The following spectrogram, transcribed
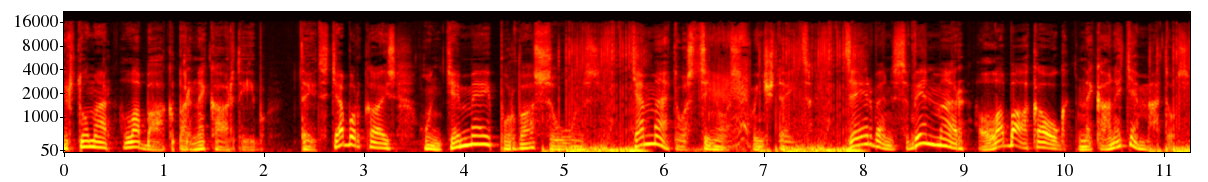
ir tomēr labāka par nekārtību, teica ķeburkājs un ķemmēja purvās sūnas. Ķemmētos ciņos, viņš teica, dzērvenes vienmēr labāk aug nekā neķemmētos.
